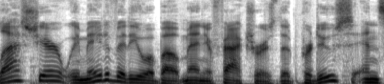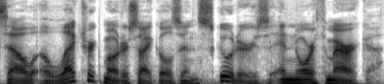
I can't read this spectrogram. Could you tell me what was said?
Last year, we made a video about manufacturers that produce and sell electric motorcycles and scooters in North America.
